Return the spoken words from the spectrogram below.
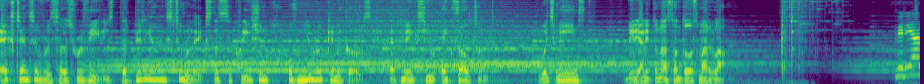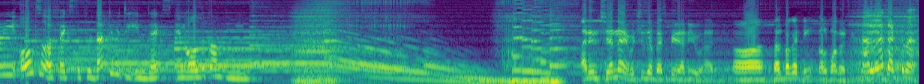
Extensive research reveals that biryani stimulates the secretion of neurochemicals that makes you exultant, which means biryani tuna santosma irkalam. Biryani also affects the productivity index in all the companies. And in Chennai, which is the best biryani you had? தல்பகட்டி Talpakatti. நல்லா கட்டுவேன்.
